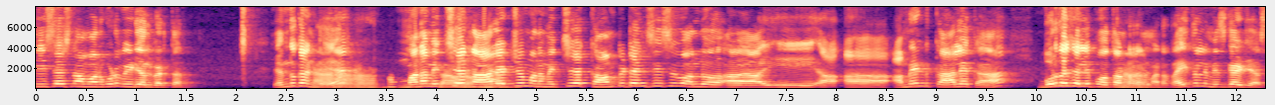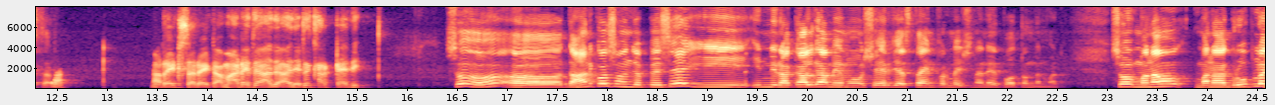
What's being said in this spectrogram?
తీసేసినాము అని కూడా వీడియోలు పెడతారు. ఎందుకంటే మనం ఇచ్చే నాలెడ్జ్ మనం ఇచ్చే కాంపిటెన్సీస్ వాళ్ళు ఈ అమెండ్ కాలేక బురద చల్లిపోతుంటారు అనమాట రైతుల్ని మిస్గైడ్ చేస్తారు. Right sir right. ఆ మాట అయితే అది అదైతే కరెక్ట్ అది. సో దానికోసం అని చెప్పేసి ఈ ఇన్ని రకాలుగా మేము షేర్ చేస్తా ఇన్ఫర్మేషన్ అనేది పోతుందన్నమాట. సో మనం మన గ్రూప్లో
